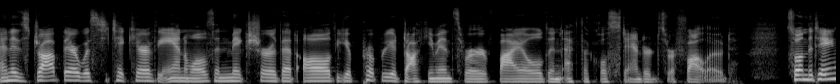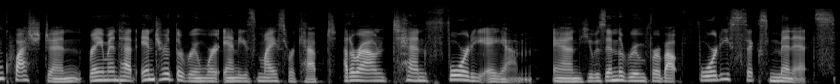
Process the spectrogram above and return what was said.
and his job there was to take care of the animals and make sure that all the appropriate documents were filed and ethical standards were followed. So on the day in question, Raymond had entered the room where Annie's mice were kept at around 10:40 a.m. and he was in the room for about 46 minutes.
